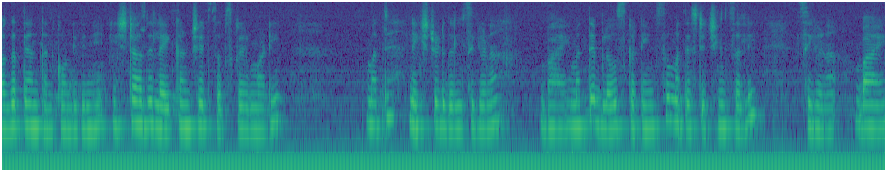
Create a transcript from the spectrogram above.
ಆಗುತ್ತೆ ಅಂತ ಅಂದ್ಕೊಂಡಿದ್ದೀನಿ ಇಷ್ಟ ಆದರೆ ಲೈಕ್ ಆ್ಯಂಡ್ ಶೇರ್ ಸಬ್ಸ್ಕ್ರೈಬ್ ಮಾಡಿ. ಮತ್ತು ನೆಕ್ಸ್ಟ್ ವಿಡಿಯೋದಲ್ಲಿ ಸಿಗೋಣ. ಬಾಯ್ ಮತ್ತು ಬ್ಲೌಸ್ ಕಟ್ಟಿಂಗ್ಸು ಮತ್ತು ಸ್ಟಿಚಿಂಗ್ಸಲ್ಲಿ ಸಿಗೋಣ. ಬಾಯ್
